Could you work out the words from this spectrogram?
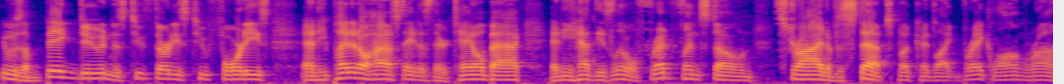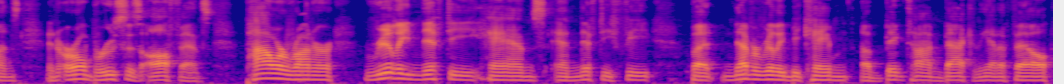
He was a big dude in his 230s, 240s, and he played at Ohio State as their tailback. And he had these little Fred Flintstone stride of steps, but could like break long runs in Earle Bruce's offense. Power runner, really nifty hands and nifty feet, but never really became a big time back in the NFL.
